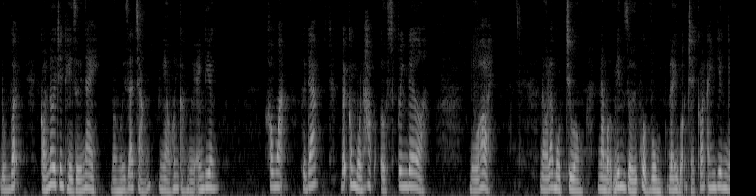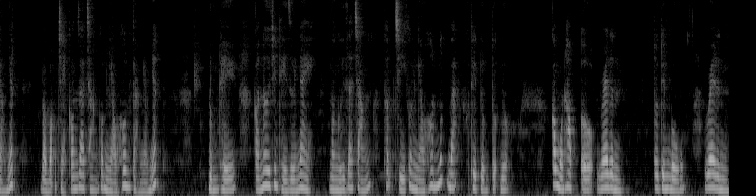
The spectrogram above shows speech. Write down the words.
Đúng vậy, có nơi trên thế giới này mà người da trắng nghèo hơn cả người anh điên. Không ạ tôi đáp, vậy con muốn học ở springdale à? Bố hỏi. Đó là một trường nằm ở biên giới của vùng đầy bọn trẻ con anh điên nghèo nhất và bọn trẻ con da trắng còn nghèo hơn cả nghèo nhất. Đúng thế, có nơi trên thế giới này mà người da trắng thậm chí còn nghèo hơn mức bạn có thể tưởng tượng được con muốn học ở redden tôi tuyên bố redden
